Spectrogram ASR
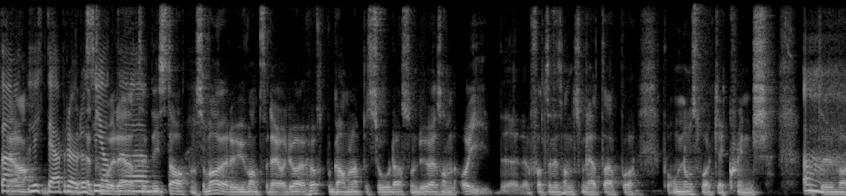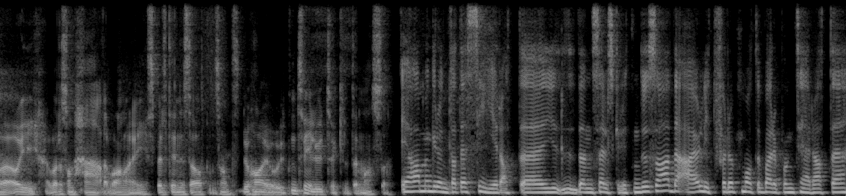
Det er Ja. litt det jeg prøver å jeg si. tror det at, at eh, I starten så var det uvant for deg, og du har jo hørt på gamle episoder som du er sånn Oi, det har fått litt sånn som det heter på, på ungdomsspråket, cringe. At du bare Oi, var det sånn her det var når jeg spilte inn i starten? Sant? Du har jo uten tvil utviklet det masse. Ja, men grunnen til at jeg sier at uh, den selvskryten du sa, det er jo litt for å på en måte bare poengtere at eh,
